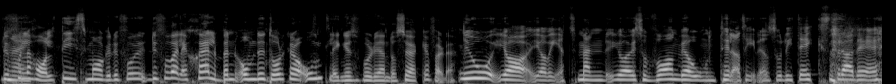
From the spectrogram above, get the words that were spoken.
Du får Nej. väl ha lite is i magen. Du får, du får välja själv. Men om du inte orkar ha ont längre så får du ändå söka för det. Jo, ja, jag vet. Men jag är så van vid att ha ont hela tiden så lite extra det,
